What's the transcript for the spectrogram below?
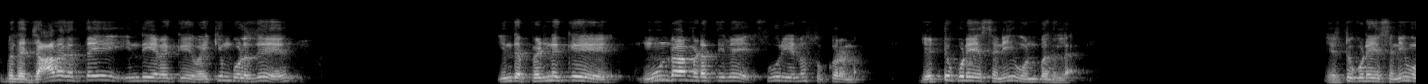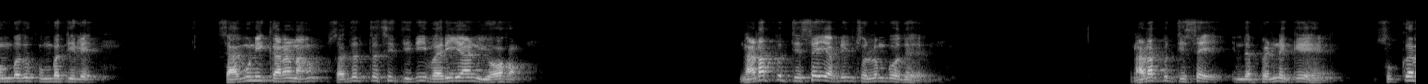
இப்போ இந்த ஜாதகத்தை இன்று எனக்கு வைக்கும் பொழுது இந்த பெண்ணுக்கு மூன்றாம் இடத்திலே சூரியனும் சுக்கிரனும். எட்டுக்குடைய சனி ஒன்பதில் எட்டுக்குடைய சனி ஒன்பது கும்பத்திலே. சகுனி கரணம் சதுர்த்தசி திதி வரியான் யோகம். நடப்பு திசை அப்படின்னு சொல்லும்போது நடப்பு திசை இந்த பெண்ணுக்கு சுக்கர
